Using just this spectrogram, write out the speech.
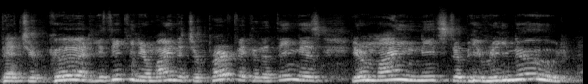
that you're good. You think in your mind that you're perfect. And the thing is, your mind needs to be renewed.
